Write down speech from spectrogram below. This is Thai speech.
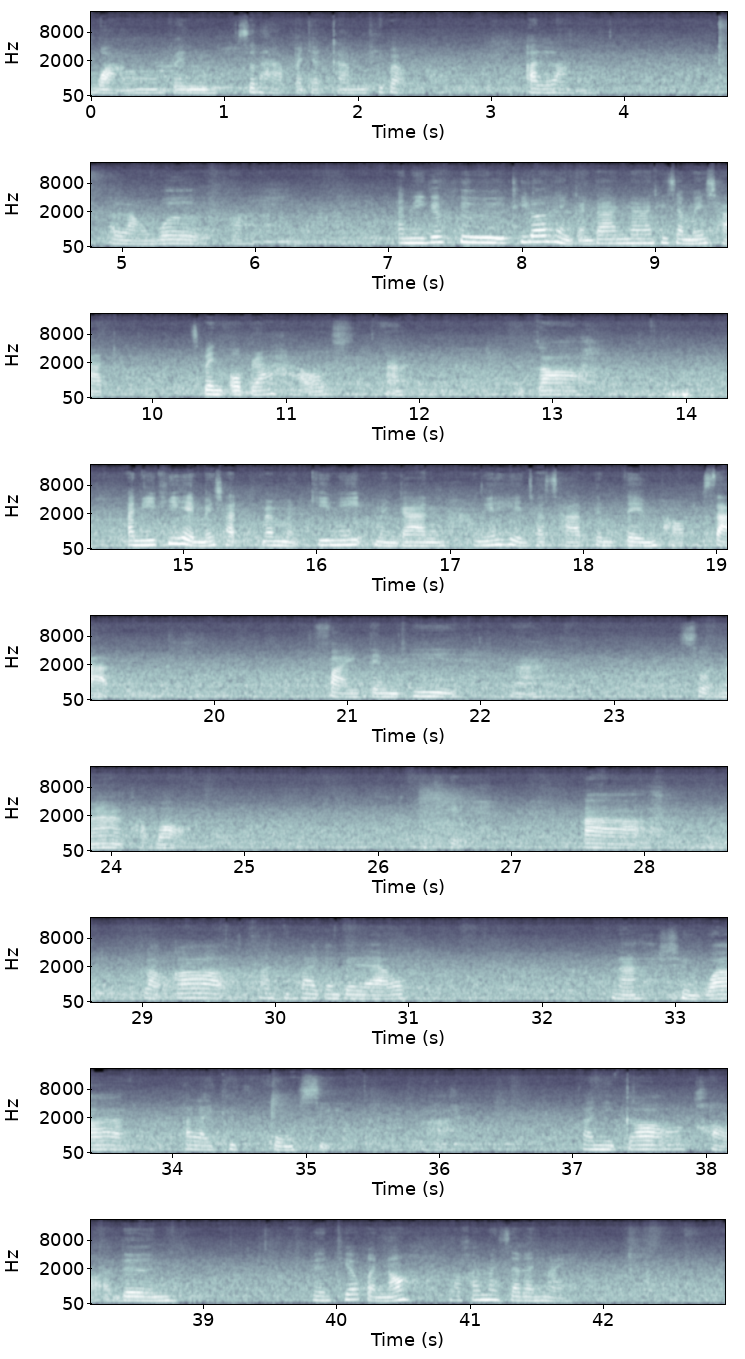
หวังเป็นสถาปัตยกรรมที่แบบอลังอลังเวอร์ค่ะอันนี้ก็คือที่เราเห็นกันด้านหน้าที่จะไม่ชัด จะเป็นโอเปร่าเฮาส์นะแล้วก็ อันนี้ที่เห็นไม่ชัดมันเหมือนกี้นี้เหมือนกัน อันนี้เห็นชัดๆเต็มๆพร้อมสาดไฟเต็มที่นะสวยมากขอบอก เราก็อธิบายกันไปแล้วนะถึงว่าอะไรคือกงสีนะคะตอนนี้ก็ขอเดิน เดินเที่ยวก่อนเนาะแล้วค่อยมาเจอกันใหม่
